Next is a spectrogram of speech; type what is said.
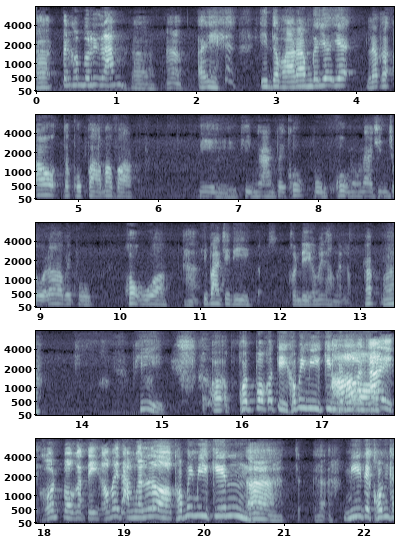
อ่าเป็นคนบุรีรัมย์อ่าอ่าไออินทผลัมก็เยอะแยะ แล้วก็เอาตะกบป่ามาฝาก นี่ทีมงานไปโคกปลูกโคกหนองนาชินโจแล้วก็ไปปลูกคอกวัว ฮะที่บ้านเจดีย์คนดีเขาไม่ทำกันหรอกครับมาพี่เอ่อคนปกติเขาไม่มีกินอ๋กันหรออกใช่คนปกติเขาไม่ทำกันหรอกเขาไม่มีกิน อ่ามีแต่คนข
